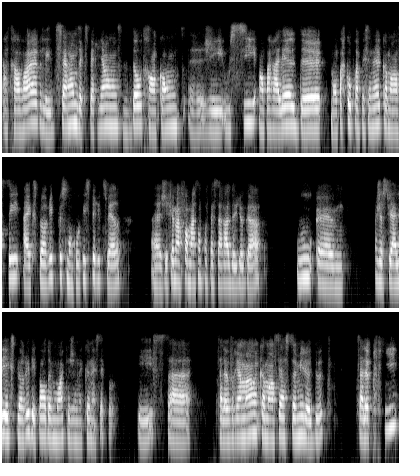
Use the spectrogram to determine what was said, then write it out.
à travers les différentes expériences, d'autres rencontres, euh, j'ai aussi, en parallèle de mon parcours professionnel, commencé à explorer plus mon côté spirituel. Euh, j'ai fait ma formation professorale de yoga où je suis allée explorer des parts de moi que je ne connaissais pas. Et ça, ça a vraiment commencé à semer le doute. Ça l'a pris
